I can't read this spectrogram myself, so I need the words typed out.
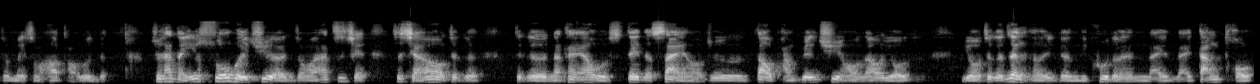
就没什么好讨论的。所以他等于又缩回去了，你知道吗？他之前是想要这个。这个纳坦雅胡 stay the side 哈，就是到旁边去哈，然后由由这个任何一个里库的人来来当头，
